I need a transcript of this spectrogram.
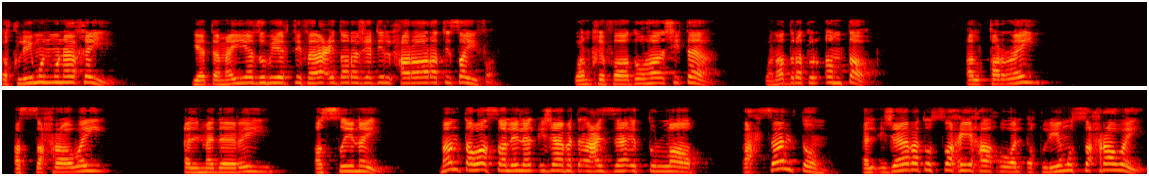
إقليم مناخي يتميز بارتفاع درجة الحرارة صيفا وانخفاضها شتاء ونضرة الأمطار القاري الصحراوي المداري الصيني. من توصل إلى الإجابة أعزائي الطلاب؟ أحسنتم. الإجابة الصحيحة هو الإقليم الصحراوي.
